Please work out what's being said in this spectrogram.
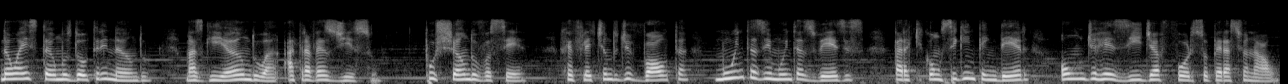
Não a estamos doutrinando, mas guiando-a através disso, puxando você, refletindo de volta muitas e muitas vezes para que consiga entender onde reside a força operacional.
